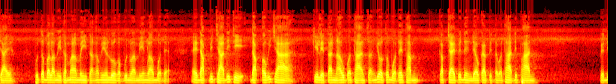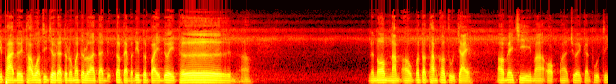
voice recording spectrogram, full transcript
ใจ พุทธบารมีธรรมบารมีสังฆบารมีรวมกับบุญบารมีของเราหมดเนี่ยให้ดับมิจฉาทิฏฐิดับอวิชชากิเลสตัณหาอุปทานสังโยชน์ทั้งหมดให้ทำกับใจเป็นหนึ่งเดียวกันเป็นธรรมธาตุนิพพาน เป็นนิพพานโดยถาวรที่เจออัตโนมัติตลอดต่ตั้งแต่บัดนี้ต้นไปด้วยเทินอ้าวแล้วน้อมนำเอาพระตธรรมเข้าสู่ใจ เอาแม่ชีมาออกมาช่วยกันพูดสิ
